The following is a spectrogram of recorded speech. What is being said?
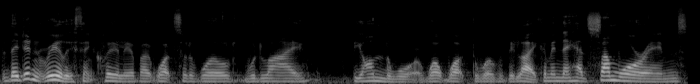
that they didn't really think clearly about what sort of world would lie beyond the war, what, what the world would be like. I mean, they had some war aims,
